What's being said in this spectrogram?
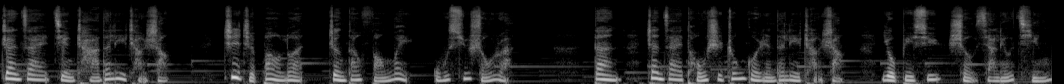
站在警察的立场上，制止暴乱正当防卫，无需手软；但站在同是中国人的立场上，又必须手下留情。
